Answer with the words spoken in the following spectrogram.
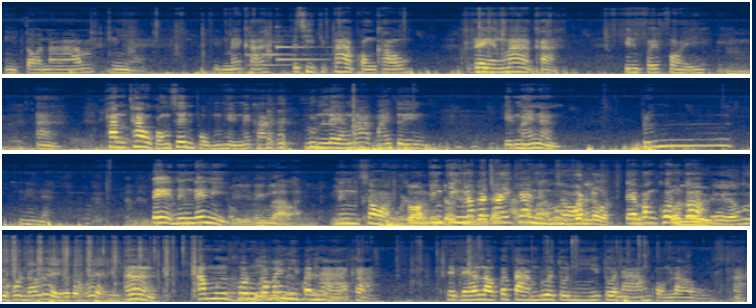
นี่ต่อน้ำเนี่ยเห็นไหมคะประสิทธิภาพของเขาแรงมากค่ะ เป็นฝอยๆอ่าพันเท่าของเส้นผมเห็นไหมคะ รุนแรงมากไหมตัวเอง เห็นไหมนั่นปรื๊ดนี่แหละ เป๊ะหนึ่งได้หนิปีนึงแล้วอันนี้หนึ่งซอดซองจนี่ริง ๆ แล้วก็ใช้แค่หนึ่งช้อนแต่บางคนก็เออเอามือคนเอาเลยก็ต้องแว่นี่เออเอามือคนก็ไม่มีปัญหาค่ะเส ร็จแล้วเราก็ตามด้วยตัวนี้ตัวน้ำของเราค่ะ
